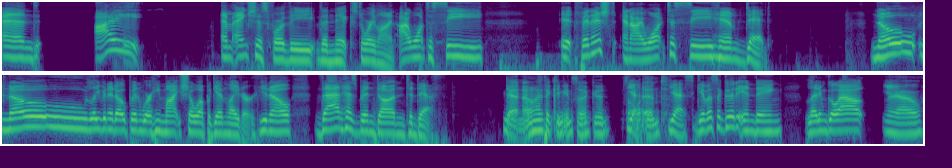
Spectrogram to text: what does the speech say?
and I am anxious for the the Nick storyline. I want to see it finished and I want to see him dead. No, no leaving it open where he might show up again later. You know, that has been done to death. Yeah, no, I think he needs a good solid Yeah. end. Yes, give us a good ending. Let him go out, you know,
